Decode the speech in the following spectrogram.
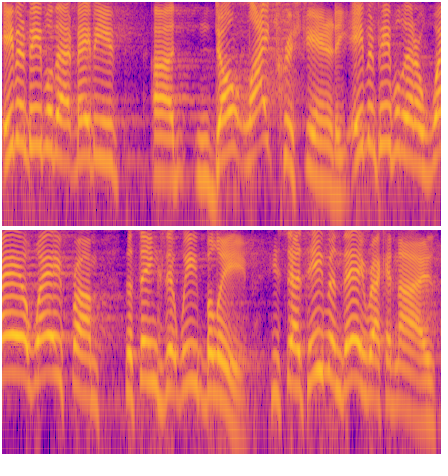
even people that maybe uh, don't like Christianity, even people that are way away from the things that we believe, he says, even they recognize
